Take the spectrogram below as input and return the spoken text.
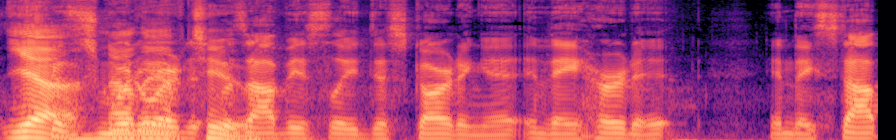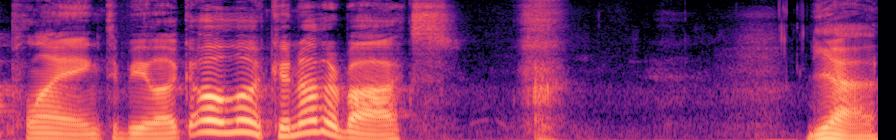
Yeah, because now they have Squidward was obviously discarding it, and they heard it, and they stop playing to be like, "Oh, look, another box." Yeah.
